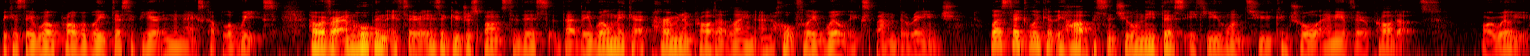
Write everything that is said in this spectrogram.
because they will probably disappear in the next couple of weeks. However I'm hoping if there is a good response to this that they will make it a permanent product line and hopefully will expand the range. Let's take a look at the hub since you will need this if you want to control any of their products. Or will you?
